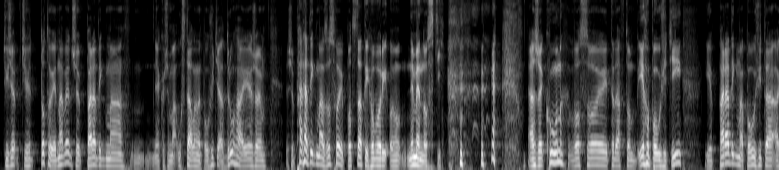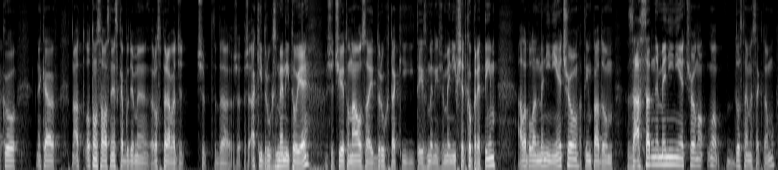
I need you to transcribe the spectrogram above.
Čiže, čiže toto je jedna vec, že paradigma akože má ustálené použitie a druhá je, že, že paradigma zo svojej podstaty hovorí o nemennosti. a že Kuhn vo svojej, teda v tom jeho použití je paradigma použitá ako nejaká, no a o tom sa vlastne dneska budeme rozprávať, že čo teda, že, že aký druh zmeny to je, že či je to naozaj druh taký tej zmeny, že mení všetko predtým, alebo len mení niečo a tým pádom zásadne mení niečo, no, no dostaneme sa k tomu.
